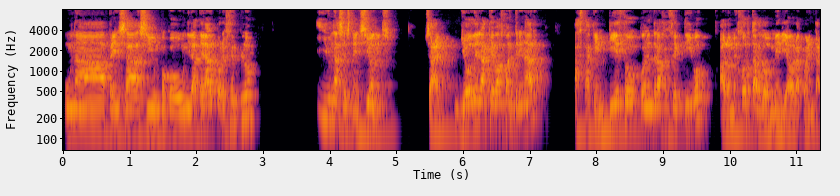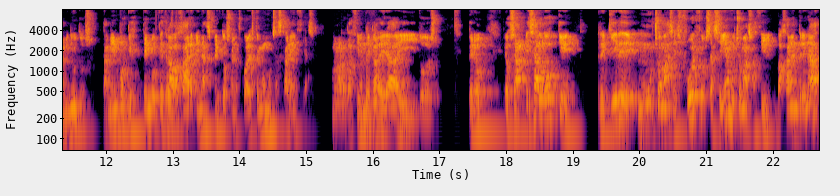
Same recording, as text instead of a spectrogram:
una prensa así un poco unilateral, por ejemplo, y unas extensiones. O sea, yo de la que bajo a entrenar hasta que empiezo con el trabajo efectivo, a lo mejor tardo media hora, 40 minutos. También porque tengo que trabajar en aspectos en los cuales tengo muchas carencias, como la rotación de cadera y todo eso. Pero, o sea, es algo que requiere mucho más esfuerzo. O sea, sería mucho más fácil bajar a entrenar,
